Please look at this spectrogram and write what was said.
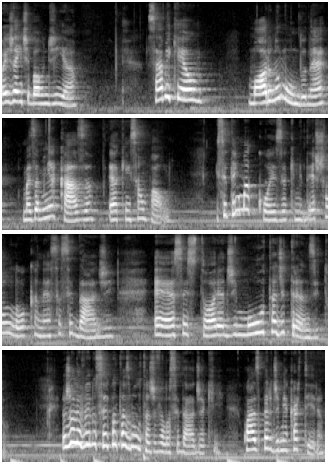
Oi gente, bom dia! Sabe que eu moro no mundo, né? Mas a minha casa é aqui em São Paulo. E se tem uma coisa que me deixa louca nessa cidade, é essa história de multa de trânsito. Eu já levei não sei quantas multas de velocidade aqui, quase perdi minha carteira.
